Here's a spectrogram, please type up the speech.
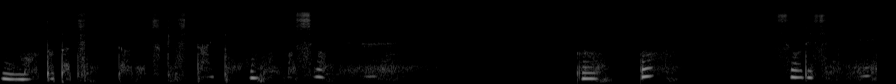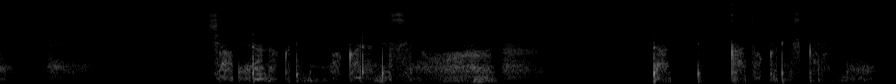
妹たちに種付けしたいと思いますよね。うんうん。そうですよね。喋らなくてもわかるんですよ。だって家族ですからね。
